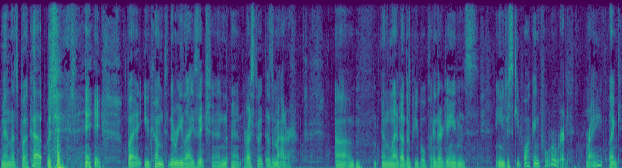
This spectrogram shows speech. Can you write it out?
man, let's buck up. but you come to the realization that the rest of it doesn't matter, um, and let other people play their games, and you just keep walking forward, right? Like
